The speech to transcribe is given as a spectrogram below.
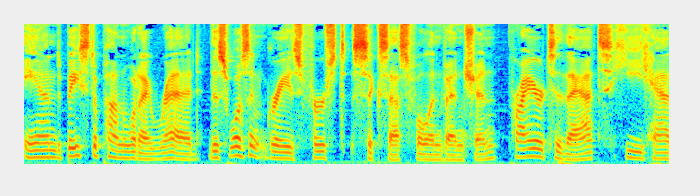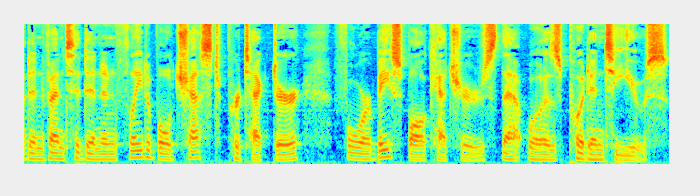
And based upon what I read, this wasn't Gray's first successful invention. Prior to that, he had invented an inflatable chest protector for baseball catchers that was put into use.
